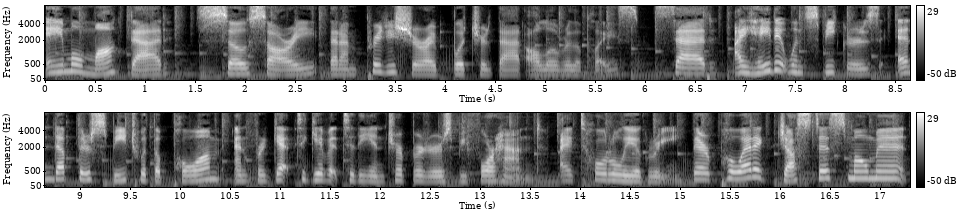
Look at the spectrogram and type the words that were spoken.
Amel Mock Dad so sorry that I'm pretty sure I butchered that all over the place. Said, I hate it when speakers end up their speech with a poem and forget to give it to the interpreters beforehand. I totally agree. Their poetic justice moment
